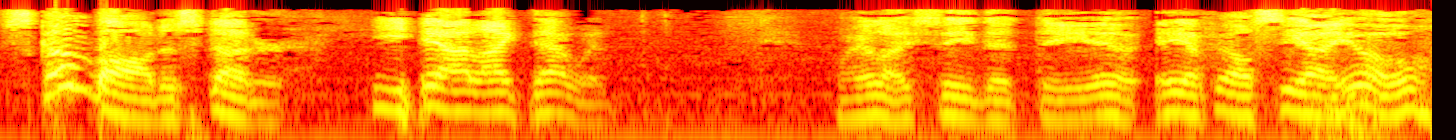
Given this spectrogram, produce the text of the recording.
Scumball to stutter. Yeah, I like that one. Well, I see that the AFL-CIO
